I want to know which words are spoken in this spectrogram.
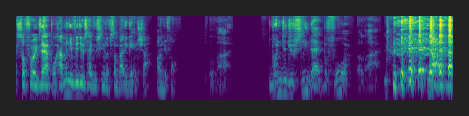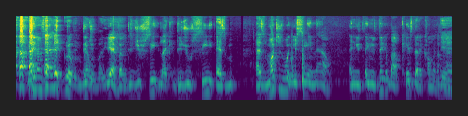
so for example how many videos have you seen of somebody getting shot on your phone A lot, when did you see that before a lot. no, you know what I'm saying? Grew up in Brentwood, buddy. Yeah, but did you see like did you see as as much as what you're seeing now, and you and you think about kids that are coming up yeah. now,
